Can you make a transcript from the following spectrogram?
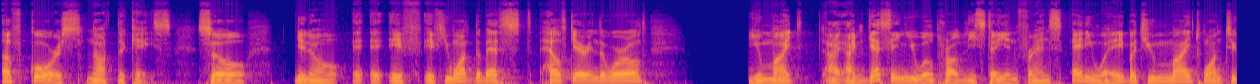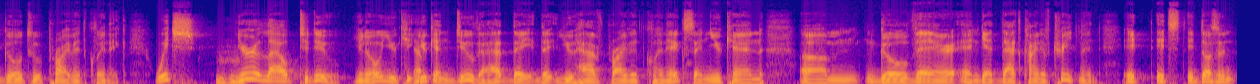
of course, not the case. So, you know, if if you want the best healthcare in the world, you might I, am guessing you will probably stay in France anyway, but you might want to go to a private clinic, which mm-hmm. you're allowed to do. You know, you can, yep. you can do that. They that you have private clinics and you can um, go there and get that kind of treatment. It it's it doesn't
